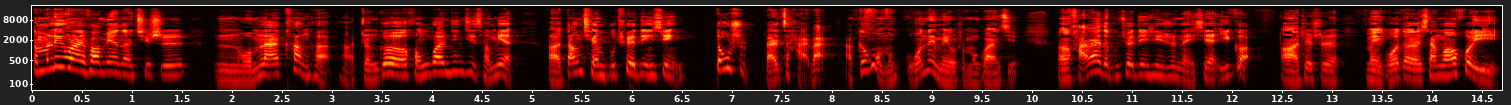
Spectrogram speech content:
那么另外一方面呢，其实，嗯，我们来看看啊，整个宏观经济层面啊，当前不确定性都是来自海外啊，跟我们国内没有什么关系。嗯，海外的不确定性是哪些？一个啊，就是美国的相关会议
